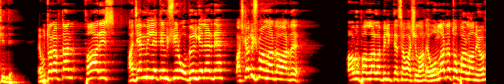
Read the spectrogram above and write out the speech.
şimdi. E bu taraftan Faris, Acem milleti müşteri o bölgelerde başka düşmanlar da vardı. Avrupalılarla birlikte savaşılan. E onlar da toparlanıyor.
